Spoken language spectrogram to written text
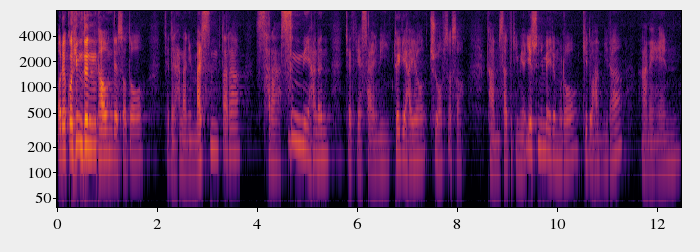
어렵고 힘든 가운데서도 저희들 하나님 말씀 따라 살아 승리하는 저희들의 삶이 되게 하여 주옵소서. 감사드리며 예수님의 이름으로 기도합니다. 아멘.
